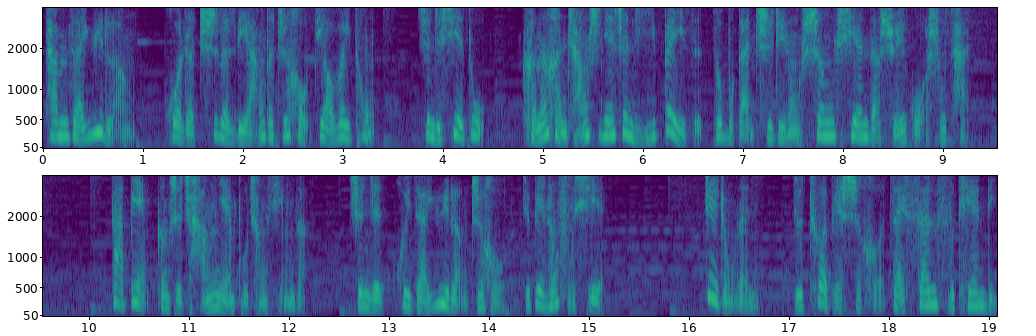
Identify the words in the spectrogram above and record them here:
他们在遇冷或者吃了凉的之后，就要胃痛，甚至泻肚，可能很长时间甚至一辈子都不敢吃这种生鲜的水果蔬菜。大便更是常年不成形的，甚至会在遇冷之后就变成腹泻。这种人就特别适合在三伏天里。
